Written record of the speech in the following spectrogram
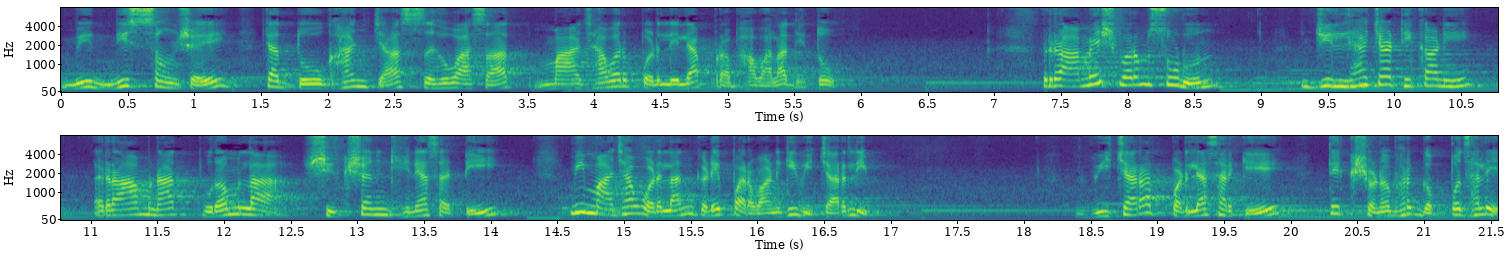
मी निसंशय त्या दोघांच्या सहवासात माझ्यावर पडलेल्या प्रभावाला देतो. रामेश्वरम सोडून जिल्ह्याच्या ठिकाणी रामनाथपुरमला शिक्षण घेण्यासाठी मी माझ्या वडिलांकडे परवानगी विचारली. विचारात पडल्यासारखे ते क्षणभर गप्प झाले.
